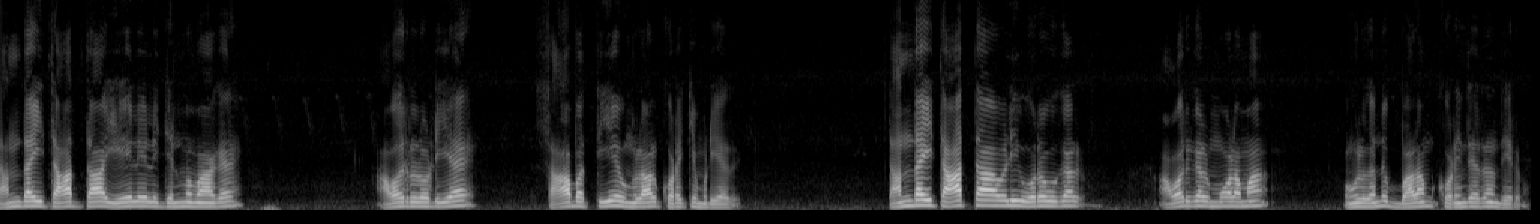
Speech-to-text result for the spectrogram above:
தந்தை தாத்தா ஏழு ஏழு ஜென்மமாக அவர்களுடைய சாபத்தையே உங்களால் குறைக்க முடியாது. தந்தை தாத்தா வழி உறவுகள் அவர்கள் மூலமாக உங்களுக்கு வந்து பலம் குறைந்தே தான் தீரும்.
